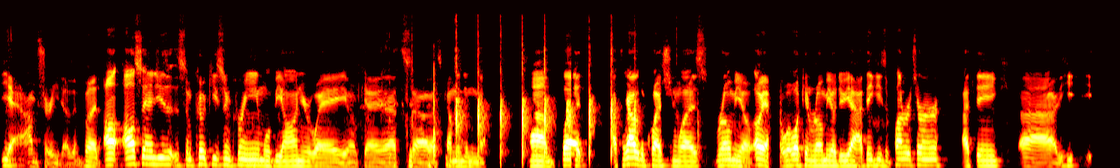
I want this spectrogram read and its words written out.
Yeah, I'm sure he doesn't. But I'll, I'll send you some cookies and cream. Will be on your way. Okay, that's uh, that's coming in the mail. Um, but I forgot what the question was. Romeo. Oh yeah, well, what can Romeo do? Yeah, I think he's a punt returner. I think uh, he.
